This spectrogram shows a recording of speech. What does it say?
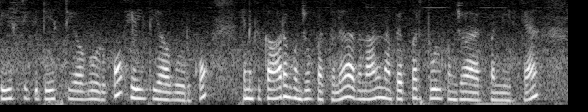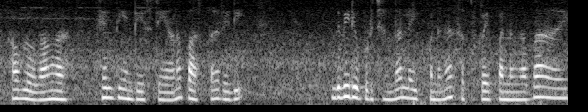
டேஸ்டிக்கு டேஸ்டியாகவும் இருக்கும் ஹெல்த்தியாகவும் இருக்கும். எனக்கு காரம் கொஞ்சம் பத்தலை அதனால் நான் பெப்பர் தூள் கொஞ்சம் ஆட் பண்ணியிருக்கேன். அவ்வளோதாங்க. ஹெல்த்தி அண்ட் டேஸ்டியான பாஸ்தா ரெடி இந்த வீடியோ பிடிச்சிருந்தா லைக் பண்ணுங்கள் சப்ஸ்கிரைப் பண்ணுங்கள் பாய்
